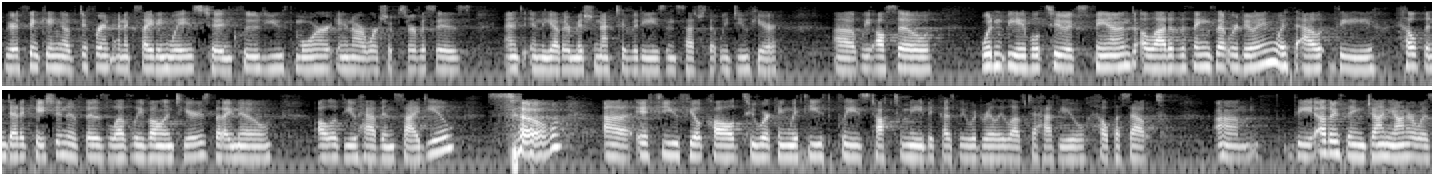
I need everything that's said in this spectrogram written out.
We are thinking of different and exciting ways to include youth more in our worship services and in the other mission activities and such that we do here. Uh, we also wouldn't be able to expand a lot of the things that we're doing without the help and dedication of those lovely volunteers that I know all of you have inside you. So, uh, if you feel called to working with youth, please talk to me because we would really love to have you help us out. Um, the other thing John Yanner was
